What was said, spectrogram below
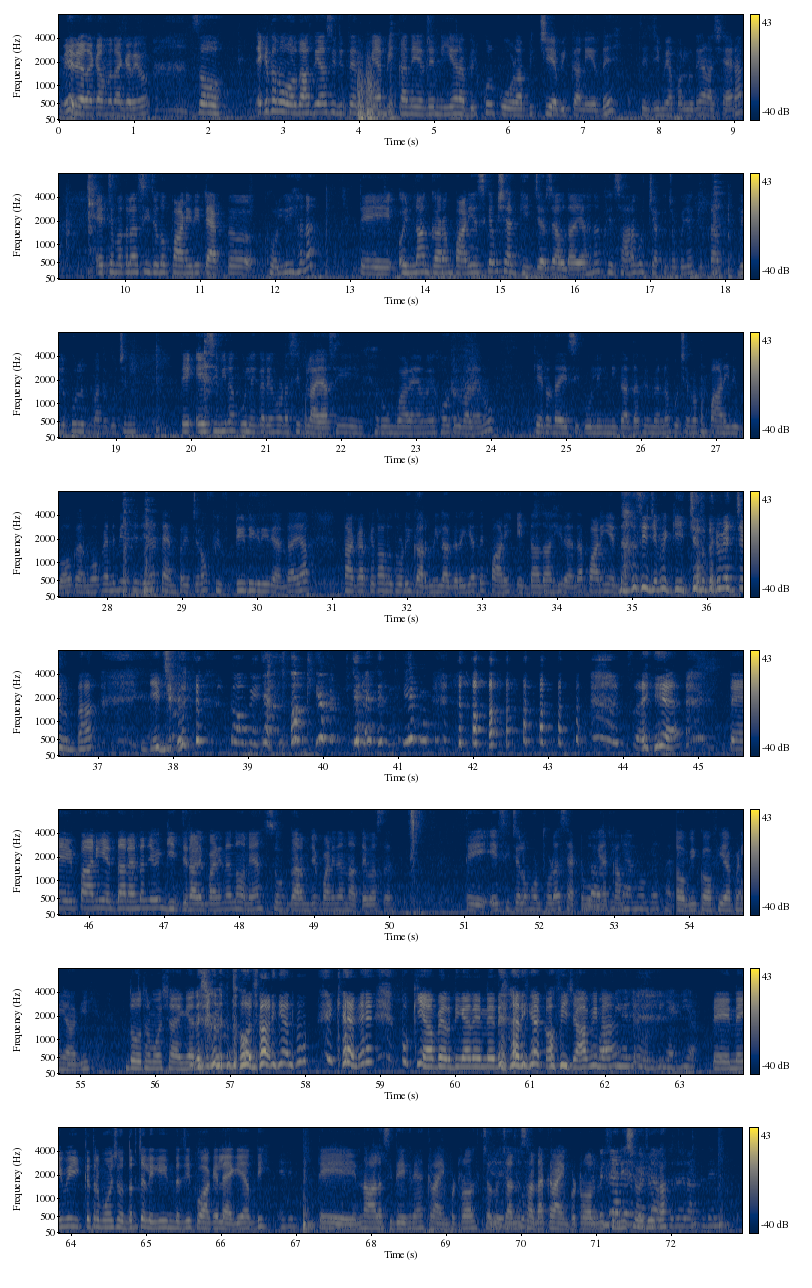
ਮੇਰੇ ਵਾਲਾ ਕੰਮ ਨਾ ਕਰਿਓ। ਸੋ ਇੱਕ ਤੁਹਾਨੂੰ ਹੋਰ ਦੱਸਦੀ ਆ ਅਸੀਂ ਜਿੱਥੇ ਰੁਕੇ ਆ ਬੀਕਾਨੇਰ ਦੇ ਨੀਅਰ ਆ ਬਿਲਕੁਲ ਕੋਲ ਆ ਵਿੱਚੇ ਆ ਬੀਕਾਨੇਰ ਦੇ। ਤੇ ਜਿਵੇਂ ਆਪਾਂ ਲੁਧਿਆਣਾ ਸ਼ਹਿਰ ਆ, ਇੱਥੇ ਮਤਲਬ ਅਸੀਂ ਜਦੋਂ ਪਾਣੀ ਦੀ ਟੈਪ ਖੋਲੀ ਹਨਾ, ਤੇ ਉਹ ਇੰਨਾ ਗਰਮ ਪਾਣੀ ਅਸੀਂ ਕਿਹਾ ਵੀ ਸ਼ਾਇਦ ਗੀਜ਼ਰ ਚੱਲਦਾ ਆ, ਹਨਾ, ਫਿਰ ਸਾਰਾ ਕੁਝ ਚੱਕ ਚੁੱਕ ਜਿਹਾ ਕੀਤਾ, ਬਿਲਕੁਲ ਮਤਲਬ ਕੁਝ ਨਹੀਂ, ਤੇ ਏਸੀ ਵੀ ਨਾ ਕੂਲਿੰਗ ਕਰੇ, ਹੁਣ ਅਸੀਂ ਬੁਲਾਇਆ ਸੀ ਰੂਮ ਵਾਲਿਆਂ ਨੂੰ ਹੋਟਲ ਵਾਲਿਆਂ ਨੂੰ ਕਿ ਤੁਹਾਡਾ ਏਸੀ ਕੂਲਿੰਗ ਨਹੀਂ ਕਰਦਾ, ਫਿਰ ਮੈਂ ਉਹਨਾਂ ਨੂੰ ਪੁੱਛਿਆ, ਮੈਂ ਕਿਹਾ ਪਾਣੀ ਵੀ ਬਹੁਤ ਗਰਮ ਆ। ਉਹ ਕਹਿੰਦੇ ਵੀ ਇੱਥੇ ਜਿਹੜਾ ਟੈਂਪਰੇਚਰ ਆ ਉਹ 50 ਡਿਗਰੀ ਰਹਿੰਦਾ ਆ, ਤਾਂ ਕਰਕੇ ਤੁਹਾਨੂੰ ਥੋੜੀ ਗਰਮੀ ਲੱਗ ਰਹੀ ਆ ਤੇ ਪਾਣੀ ਇਦਾਂ ਦਾ ਹੀ ਰਹਿੰਦਾ। ਪਾਣੀ ਇਦਾਂ ਸੀ ਜਿਵੇਂ ਗੀਜ਼ਰ ਦੇ ਵਿੱਚ ਹੁੰਦਾ। ਗੀਜ਼ਰ ਕਾਫੀ ਜ਼ਿਆਦਾ ਕਿਉਂ ਕਹਿ ਦਿੰਦੀ ਸਹੀ ਹੈ ਤੇ ਪਾਣੀ ਇਦਾਂ ਰਹਿੰਦਾ ਜਿਵੇਂ ਗੀਜ਼ਰ ਵਾਲੇ ਪਾਣੀ ਦਾ ਨਹਾਉਂਦੇ ਆ, ਸੋ ਗਰਮ ਜਿਹੇ ਪਾਣੀ ਦਾ ਨਹਾਤੇ ਬਸ। ਤੇ ਏਸੀ ਚਲੋ ਹੁਣ ਥੋੜਾ ਸੈੱਟ ਹੋ ਗਿਆ ਕੰਮ। ਹੋ ਗਿਆ ਸਾਡਾ। ਉਹ ਵੀ ਕਾਫੀ ਆਪਣੀ ਆ ਗਈ। ਦੋ ਥਰਮੋਸ਼ਾਂ ਆਈਆਂ ਨੇ ਸਾਨੂੰ ਦੋ ਜਾਣੀਆਂ ਨੂੰ। ਕਹਿੰਦੇ ਭੁੱਖੀਆਂ ਫਿਰਦੀਆਂ ਨੇ ਇੰਨੇ ਦਿਨਾਂ ਦੀਆਂ ਕਾਫੀ ਚਾਹ ਵੀ ਨਾ। ਹਜੇ ਹੋਰ ਵੀ ਹੈਗੀ ਆ। ਤੇ ਨਹੀਂ ਵੀ ਇੱਕ ਥਰਮੋਸ਼ ਉਧਰ ਚਲੀ ਗਈ ਇੰਦਰਜੀਤ ਪਵਾ ਕੇ ਲੈ ਗਏ ਆਪਦੀ। ਤੇ ਨਾਲ ਅਸੀਂ ਦੇਖ ਰਹੇ ਹਾਂ ਕ੍ਰਾਈਮ ਪੈਟਰੋਲ ਚਲੋ ਜਦ ਸਾਡਾ ਕ੍ਰਾਈਮ ਪੈਟਰੋਲ ਵੀ ਫਿਨਿਸ਼ ਹੋ ਜਾਊਗਾ।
